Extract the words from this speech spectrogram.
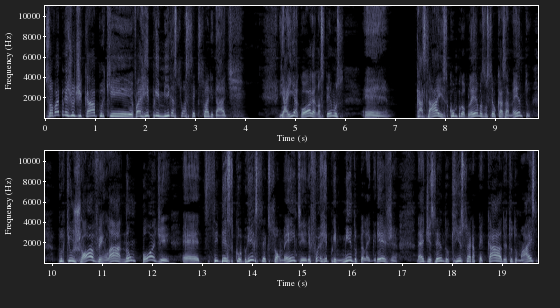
Só vai prejudicar porque vai reprimir a sua sexualidade. E aí agora nós temos é, casais com problemas no seu casamento, porque o jovem lá não pôde é, se descobrir sexualmente, ele foi reprimido pela igreja, né, dizendo que isso era pecado e tudo mais,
